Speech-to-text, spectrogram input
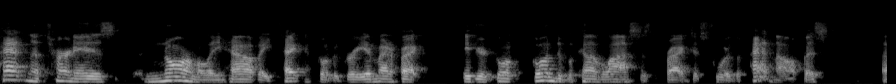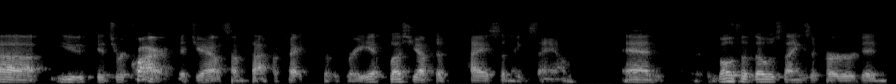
patent attorneys normally have a technical degree. As a matter of fact, if you're go- going to become licensed to practice for the patent office, uh, you it's required that you have some type of technical degree. Plus, you have to pass an exam, and both of those things occurred. And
